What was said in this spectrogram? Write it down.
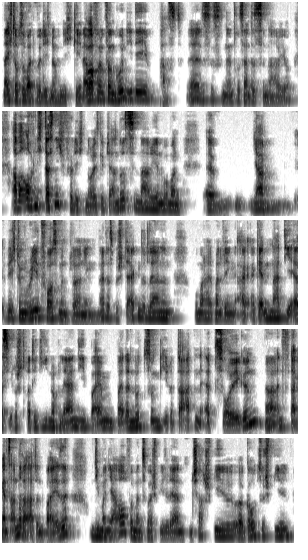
Na, ich glaube, so weit würde ich noch nicht gehen. Aber von, von Grundidee passt. Ja, das ist ein interessantes Szenario. Aber auch nicht, das nicht völlig neu. Es gibt ja andere Szenarien, wo man äh, ja Richtung Reinforcement Learning, ne, das bestärkende Lernen, wo man halt meinetwegen Agenten hat, die erst ihre Strategie noch lernen, die beim bei der Nutzung ihre Daten erzeugen, ja, in einer ganz andere Art und Weise, und die man ja auch, wenn man zum Beispiel lernt, ein Schachspiel oder Go zu spielen,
